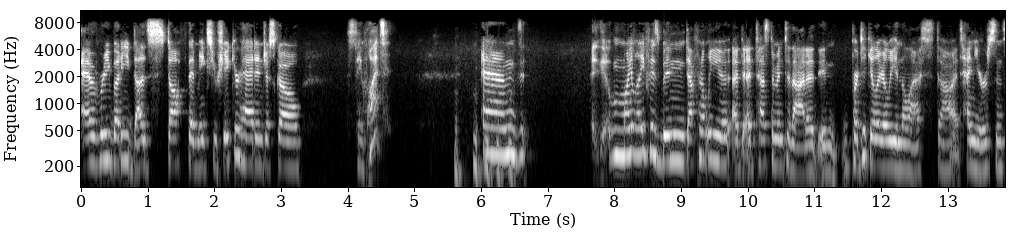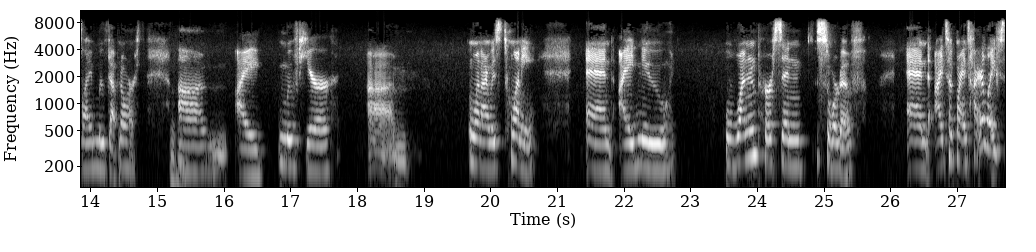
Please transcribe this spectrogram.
everybody does stuff that makes you shake your head and just go, "Say what?" and my life has been definitely a, a, testament to that, uh, in particularly in the last uh, ten years since I moved up north. Mm-hmm. Um, I moved here um, when I was twenty, and I knew one person, sort of, and I took my entire life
